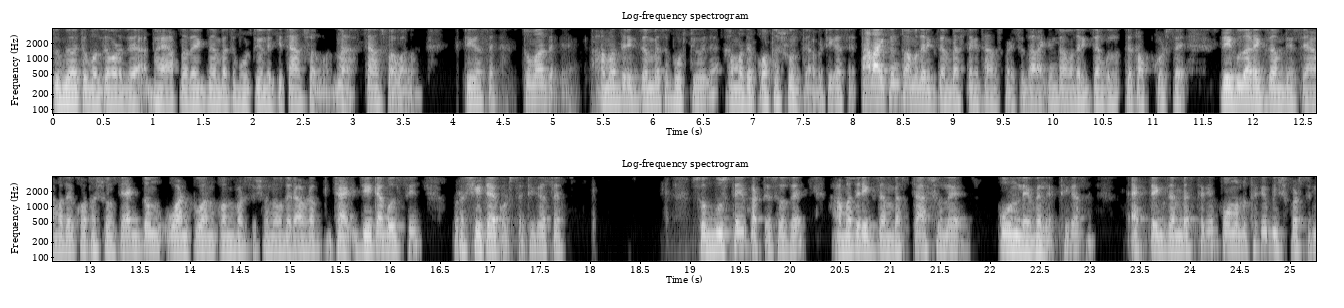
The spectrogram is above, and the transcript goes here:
তুমি হয়তো বলতে পারো যে, ভাই, আপনাদের এক্সাম ব্যাচে ভর্তি হলে কি চান্স পাবো? না চান্স পাবা না। ঠিক আছে? তোমাদের, আমাদের এক্সাম ব্যাচে ভর্তি হলে আমাদের কথা শুনতে হবে, ঠিক আছে? তারাই কিন্তু আমাদের এক্সাম ব্যাচ থেকে চান্স পাইছে, তারা কিন্তু আমাদের এক্সাম গুলোতে টপ করছে রেগুলার এক্সাম দিয়েছে আমাদের কথা শুনছে, একদম ওয়ান টু ওয়ান কনভারসেশন ওদের আমরা যেটা বলছি ওরা সেটাই করছে, ঠিক আছে? সো বুঝতেই পারতেছো যে আমাদের এক্সাম ব্যাচটা আসলে কোন লেভেলে ঠিক আছে? একটা এক্সাম ব্যাচ থেকে পনেরো থেকে বিশ পার্সেন্ট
